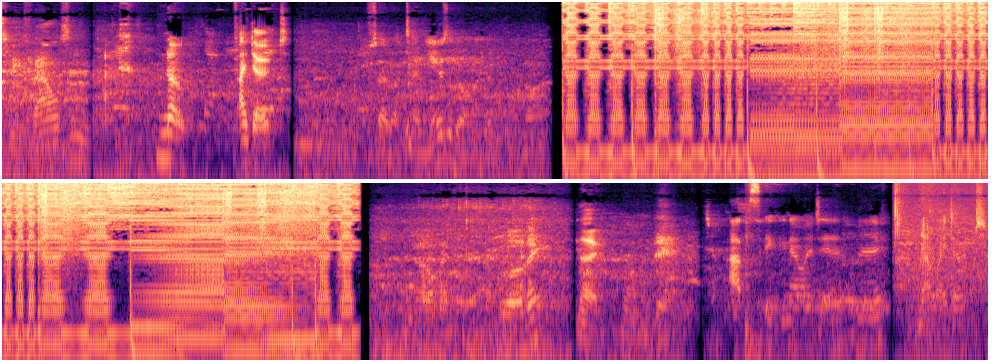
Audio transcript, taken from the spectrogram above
2000. no, I don't. So about ten years ago, maybe. Were they? No, no idea. Absolutely no idea. No. No, I don't.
